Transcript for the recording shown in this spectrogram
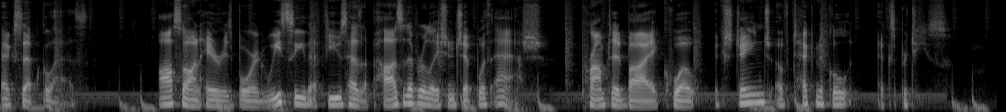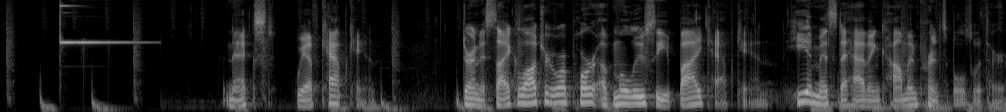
except Glaz. Also on Harry's board, we see that Fuse has a positive relationship with Ash, prompted by, quote, exchange of technical expertise. Next, we have Kapkan. During a psychological report of Melusi by Kapkan, he admits to having common principles with her,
